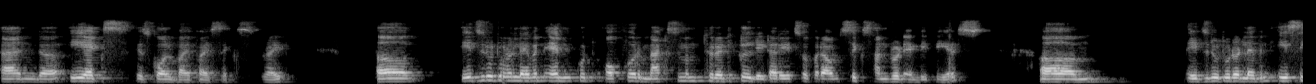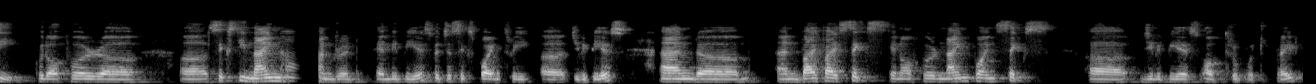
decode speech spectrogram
and uh, AX is called Wi-Fi 6, right? Uh, 802.11n could offer maximum theoretical data rates of around 600 Mbps. Um, 802.11 AC could offer uh, uh, 69 100 Mbps, which is 6.3 uh, Gbps, and um, and Wi-Fi 6 can offer 9.6 uh, Gbps of throughput, right?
